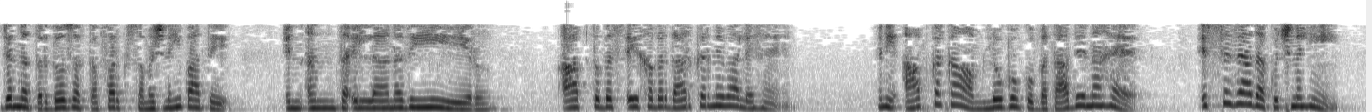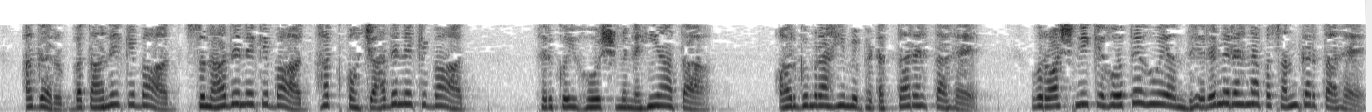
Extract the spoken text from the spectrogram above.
جنت اور دوزخ کا فرق سمجھ نہیں پاتے۔ ان انت اللہ نذیر۔ آپ تو بس ایک خبردار کرنے والے ہیں۔ یعنی آپ کا کام لوگوں کو بتا دینا ہے۔ اس سے زیادہ کچھ نہیں۔ اگر بتانے کے بعد، سنا دینے کے بعد، حق پہنچا دینے کے بعد، پھر کوئی ہوش میں نہیں آتا اور گمراہی میں بھٹکتا رہتا ہے۔ وہ روشنی کے ہوتے ہوئے اندھیرے میں رہنا پسند کرتا ہے۔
